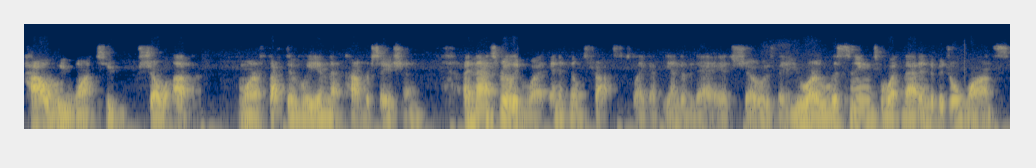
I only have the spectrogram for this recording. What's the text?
how we want to show up more effectively in that conversation. And that's really what, and it builds trust. Like at the end of the day, it shows that you are listening to what that individual wants.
